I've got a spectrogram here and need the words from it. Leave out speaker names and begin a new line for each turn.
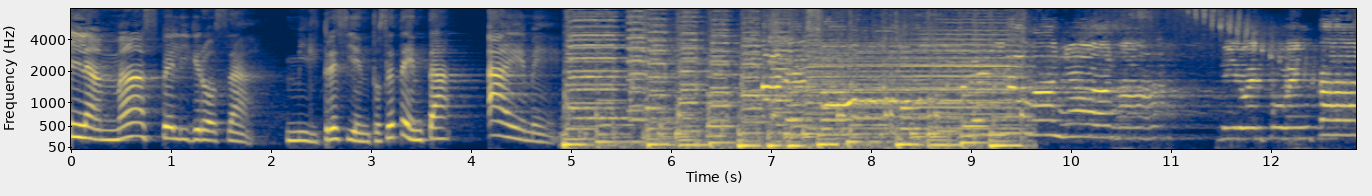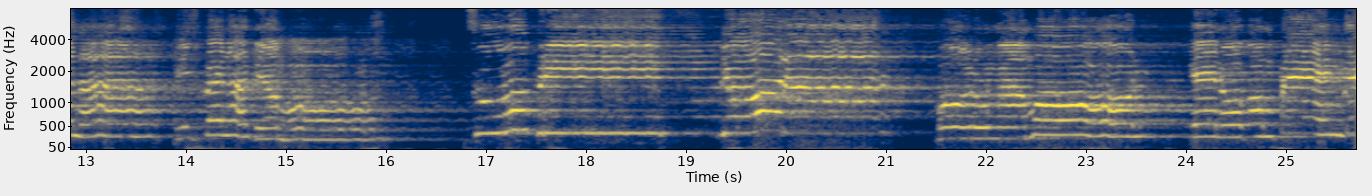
La más peligrosa, 1370 AM.
En la mañana, miro en tu ventana mis penas de amor. Sufrir, llorar por un amor que no comprende.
